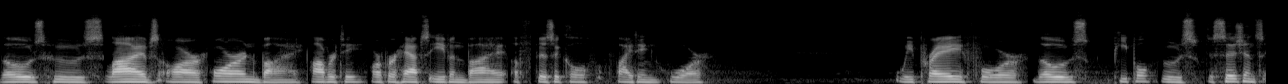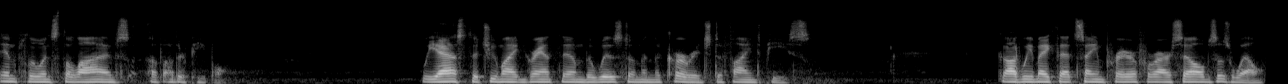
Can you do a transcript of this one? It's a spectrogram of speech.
those whose lives are torn by poverty or perhaps even by a physical fighting war. We pray for those people whose decisions influence the lives of other people. We ask that you might grant them the wisdom and the courage to find peace. God, we make that same prayer for ourselves as well.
